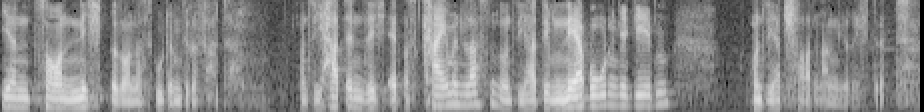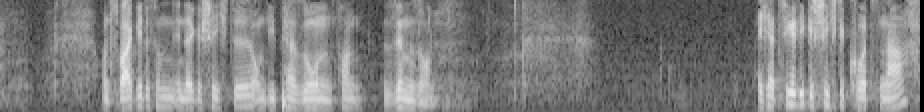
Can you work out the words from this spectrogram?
ihren Zorn nicht besonders gut im Griff hatte. Und sie hat in sich etwas keimen lassen und sie hat dem Nährboden gegeben und sie hat Schaden angerichtet. Und zwar geht es in der Geschichte um die Person von Simson. Ich erzähle die Geschichte kurz nach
